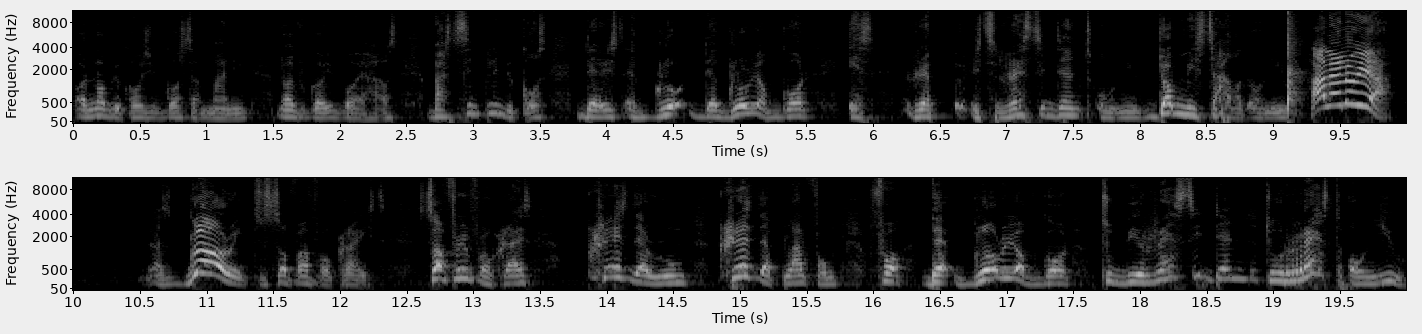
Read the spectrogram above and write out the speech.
or not because you've got some money, not because you bought a house, but simply because there is a glo- the glory of God is rep- it's resident on you, domiciled on you. Hallelujah! That's glory to suffer for Christ. Suffering for Christ creates the room, creates the platform for the glory of God to be resident, to rest on you.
